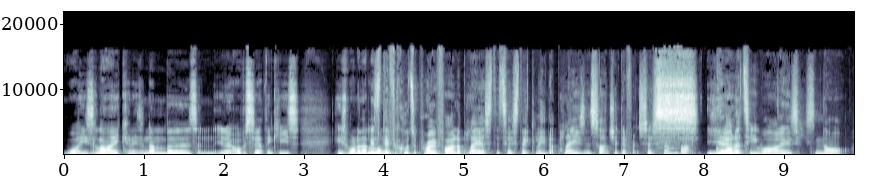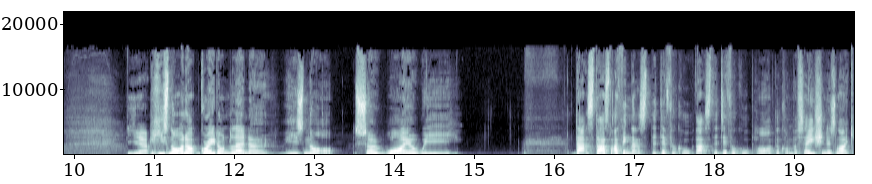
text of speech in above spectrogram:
what he's like and his numbers and you know obviously I think he's he's one of the It's long difficult to profile a player statistically that plays in such a different system, but yeah. quality wise, he's not. yeah He's not an upgrade on Leno. He's not. So why are we? That's that's. I think that's the difficult. That's the difficult part of the conversation. Is like,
